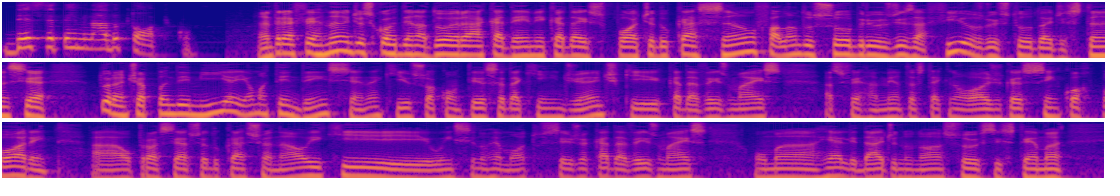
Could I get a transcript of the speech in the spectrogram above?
desse determinado tópico. André Fernandes, coordenadora acadêmica da Spot Educação, falando sobre os desafios do estudo à distância durante a pandemia e é uma tendência né, que isso aconteça daqui em diante, que cada vez mais as ferramentas tecnológicas se incorporem ao processo educacional e que o ensino remoto seja cada vez mais uma realidade no nosso sistema educacional.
